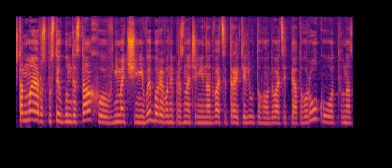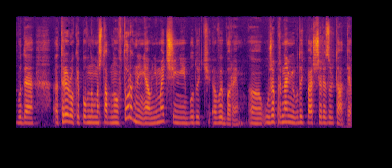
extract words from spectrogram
Штанмаєр розпустив Бундестаг в Німеччині вибори. Вони призначені на 23 лютого 2025 року. От у нас буде е, три роки повномасштабного вторгнення. В Німеччині будуть вибори. Е, Уже принаймні будуть перші результати.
